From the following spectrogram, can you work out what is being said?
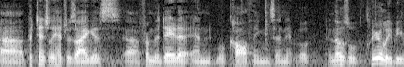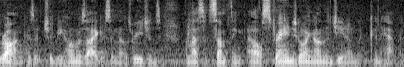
uh, potentially heterozygous uh, from the data and will call things, and it will, and those will clearly be wrong because it should be homozygous in those regions unless it's something else strange going on in the genome that can happen.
